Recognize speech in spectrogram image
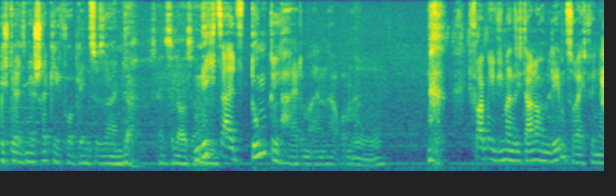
Ich stelle es mir schrecklich vor, blind zu sein. Ja, das kannst du laut sagen. Nichts als Dunkelheit um einen herum. Ich frage mich, wie man sich da noch im Leben zurechtfindet.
